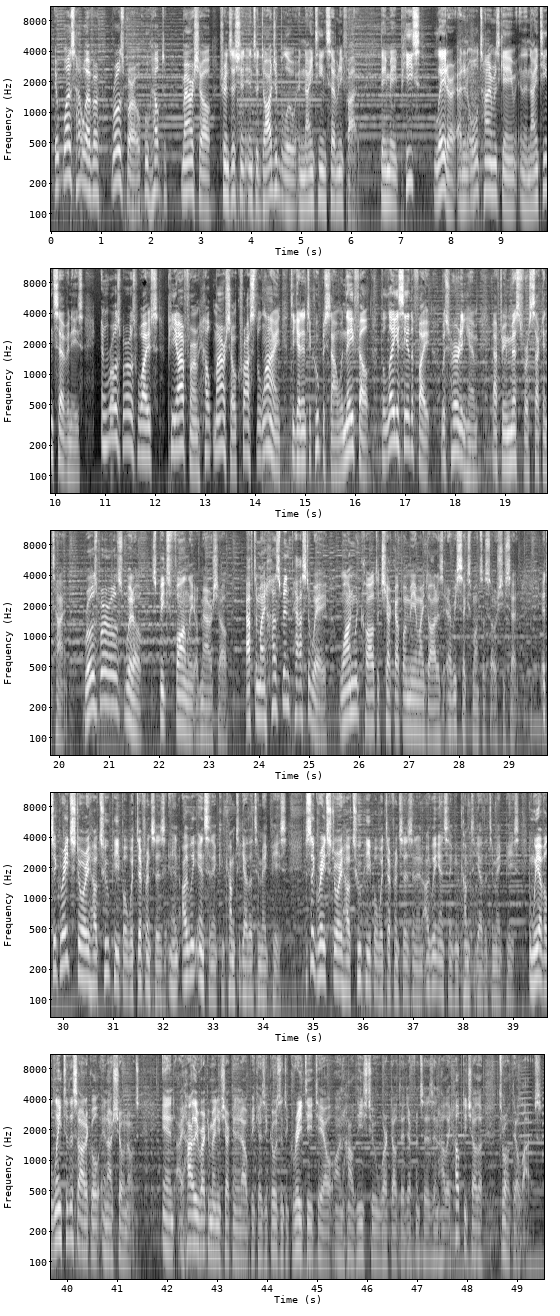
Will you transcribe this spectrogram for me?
It was, however, Roseboro who helped Marichal transition into Dodger Blue in 1975. They made peace later at an old timers game in the 1970s, and Roseboro's wife's PR firm helped Marichal cross the line to get into Cooperstown when they felt the legacy of the fight was hurting him after he missed for a second time. Roseboro's widow speaks fondly of Marichal. After my husband passed away, Juan would call to check up on me and my daughters every six months or so, she said. It's a great story how two people with differences in an ugly incident can come together to make peace. This is a great story how two people with differences in an ugly incident can come together to make peace. And we have a link to this article in our show notes. And I highly recommend you checking it out because it goes into great detail on how these two worked out their differences and how they helped each other throughout their lives.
